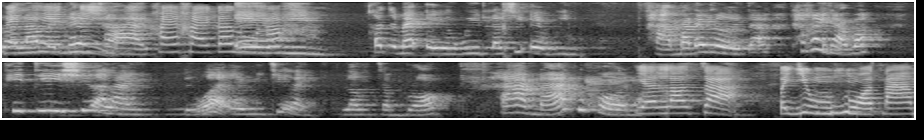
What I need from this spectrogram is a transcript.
ป็นวลาเพเป็นศเพหญิศงชายใครๆก็เอรู้นะวินเขาใจะไหมเอวินแล้วชื่อเอวิน ถามมาได้เลยแต่ถ้าใครถามว่าพี่จี้ชื่ออะไร หรือว่าเอวินชื่ออะไร เราจะบล็อกห้ามนะทุกคนเดี๋ยวเราจะ ไปหยุมหัวตาม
